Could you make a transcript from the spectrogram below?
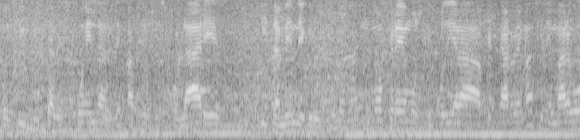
pues visita de escuelas, de paseos escolares y también de grupos. No creemos que pudiera afectar de más, sin embargo,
